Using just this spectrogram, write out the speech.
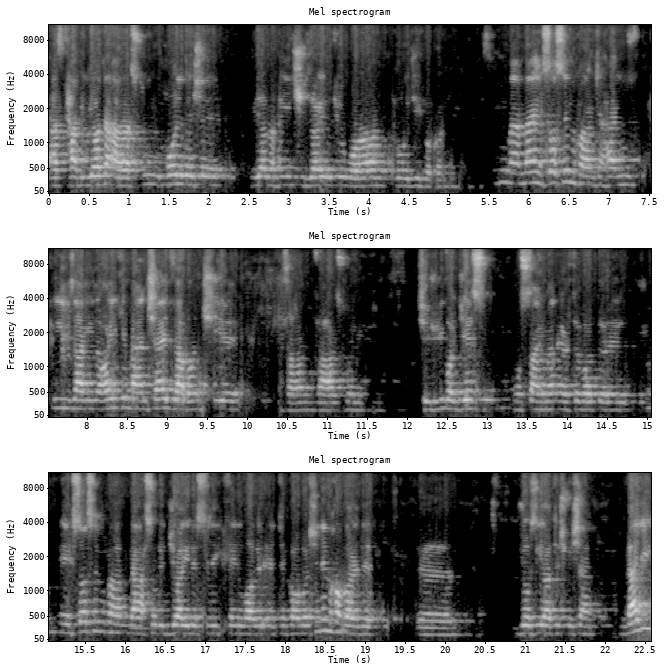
از طبیعیات ارسطو حل بشه بیاد مثلا یه چیزایی رو توی قرآن توجیه بکنه. من, من احساس نمی کنم که هنوز توی این زمینه هایی که منشأ زبان چیه مثلا فرض کنید. چجوری با جسم مستقیما ارتباط داره؟ احساس نمی کنم بحثا به جایی رسیده که خیلی قابل اتکا باشه نمی‌خوام وارد جزئیاتش بشم. ولی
